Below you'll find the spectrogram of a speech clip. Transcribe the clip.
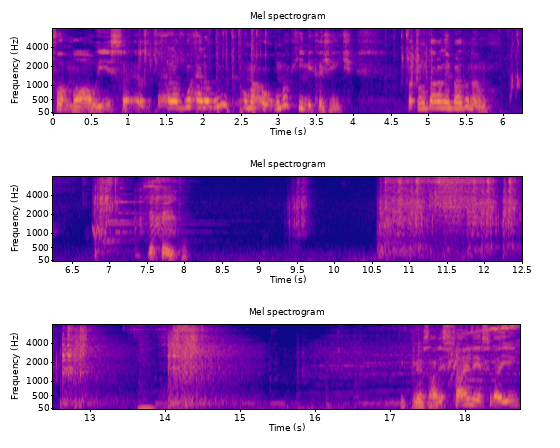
formol, isso. Era, algum, era algum, uma, alguma química, gente. Só que eu não tava lembrado, não. Perfeito. Empresário style esse daí, hein?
